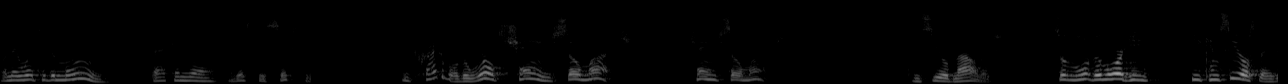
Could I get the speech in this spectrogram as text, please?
when they went to the moon back in the I guess the 60s. It's incredible. The world's changed so much. Changed so much. Concealed knowledge. So the Lord, He he conceals things.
